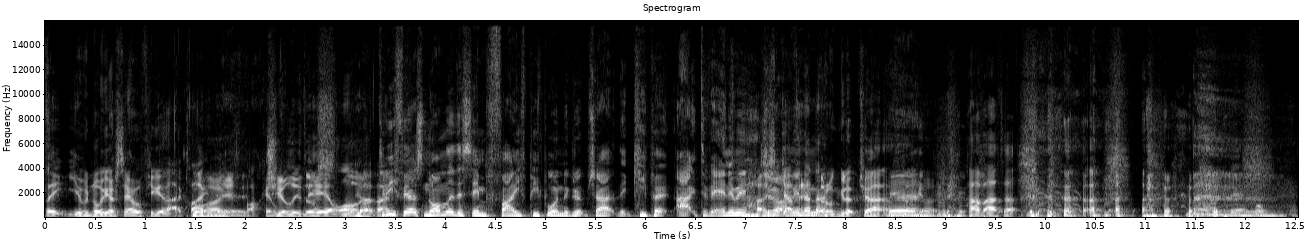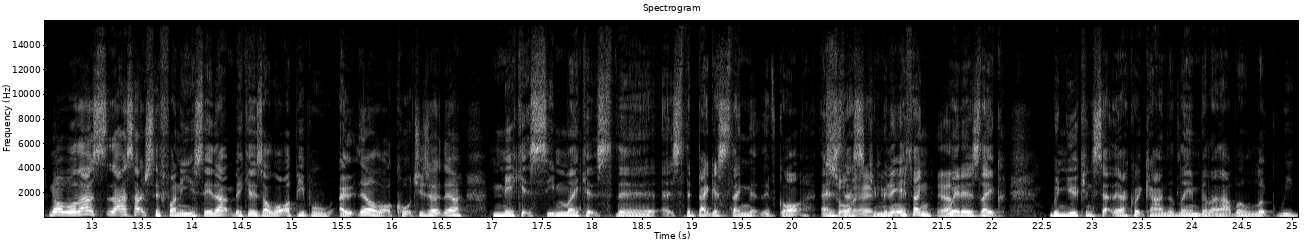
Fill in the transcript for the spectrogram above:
Like you know yourself, you get that oh, client. Oh, aye. that just fucking Cheerleaders they love love it. it. To be fair, it's normally the same five people in the group chat that keep it active anyway. Do you know what I mean? in innit? their own group chat. Yeah. and fucking Have at it. No, well, that's that's actually funny you say that because a lot of people out there, a lot of coaches out there, make it seem like it's the it's the biggest thing that they've got is So this community people. thing. Yeah. Whereas, like when you can sit there quite candidly and be like that, well, look, we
